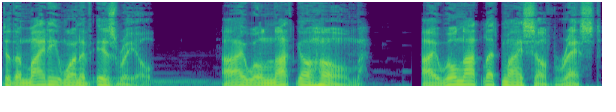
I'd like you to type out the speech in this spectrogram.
to the mighty one of Israel, I will not go home. I will not let myself rest.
